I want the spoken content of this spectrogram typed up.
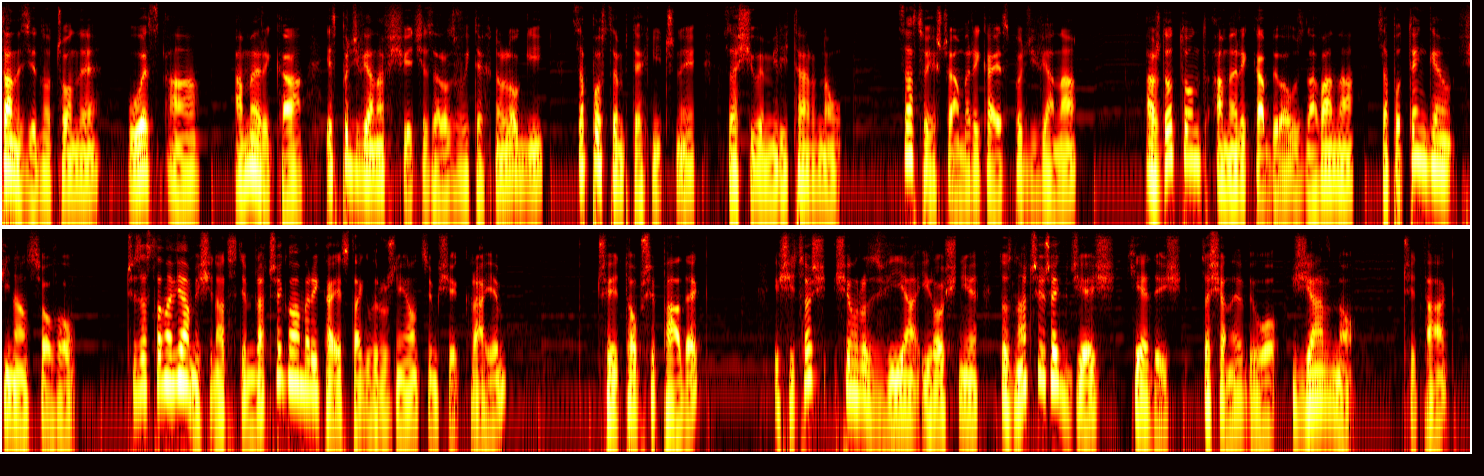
Stany Zjednoczone, USA, Ameryka jest podziwiana w świecie za rozwój technologii, za postęp techniczny, za siłę militarną. Za co jeszcze Ameryka jest podziwiana? Aż dotąd Ameryka była uznawana za potęgę finansową. Czy zastanawiamy się nad tym, dlaczego Ameryka jest tak wyróżniającym się krajem? Czy to przypadek? Jeśli coś się rozwija i rośnie, to znaczy, że gdzieś, kiedyś zasiane było ziarno. Czy tak?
